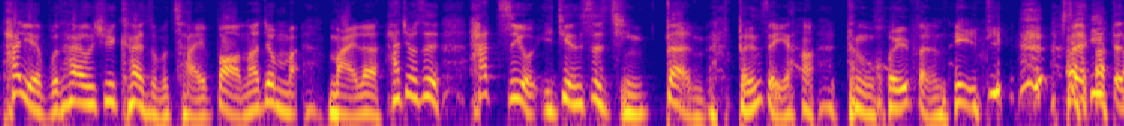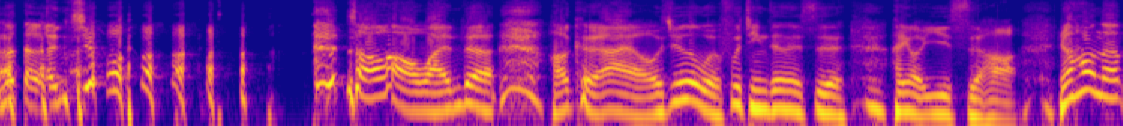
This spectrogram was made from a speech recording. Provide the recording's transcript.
他也不太会去看什么财报，那就买买了，他就是他只有一件事情，等等怎样，等回本的那一天，所以等都等很久，超好玩的，好可爱哦！我觉得我父亲真的是很有意思哈。然后呢，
